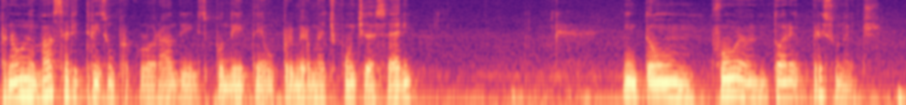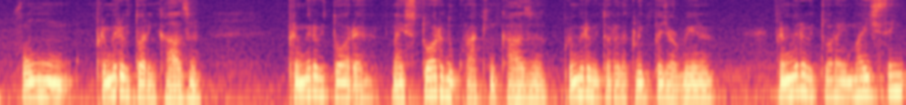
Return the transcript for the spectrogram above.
para não levar a série 3-1 para Colorado e eles poderem ter o primeiro match point da série. Então foi uma vitória impressionante. Foi uma primeira vitória em casa, primeira vitória na história do Kraken em casa, primeira vitória da Clippers Arena, primeira vitória em mais de 100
